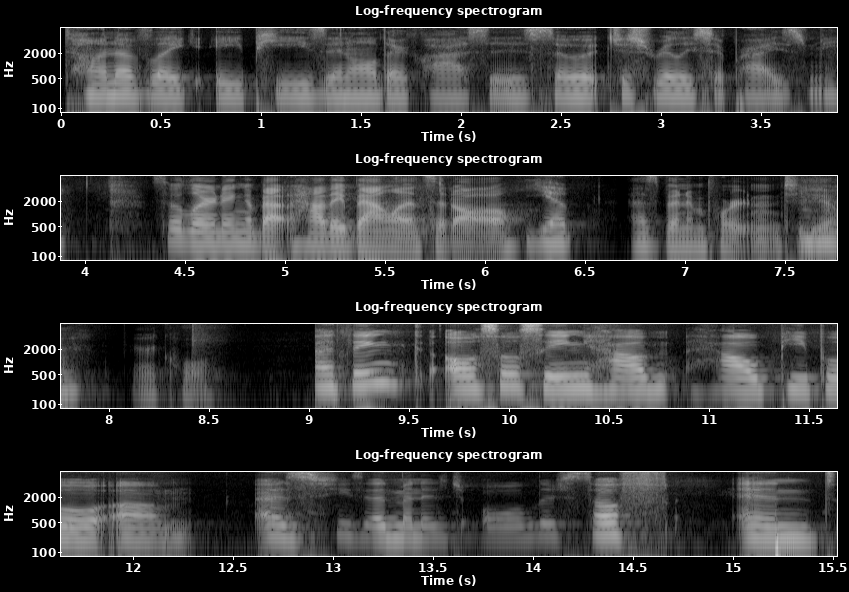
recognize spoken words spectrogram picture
ton of like APs in all their classes. So it just really surprised me. So learning about how they balance it all Yep. has been important to you. Very cool. I think also seeing how how people, um, as she said, manage all their stuff and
